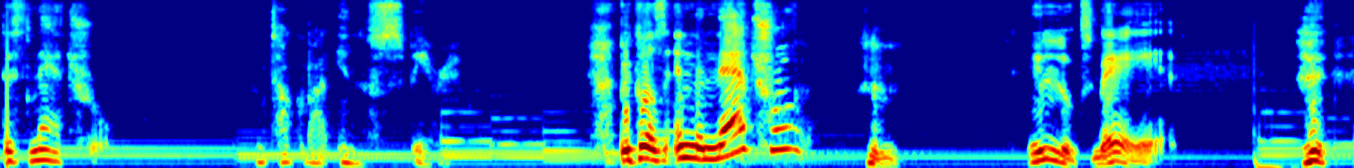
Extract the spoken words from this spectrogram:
this natural I'm talking about in the spirit. Because in the natural, it looks bad.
